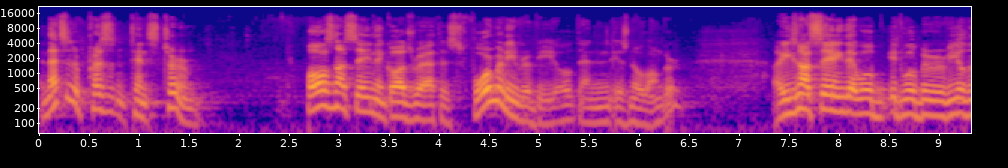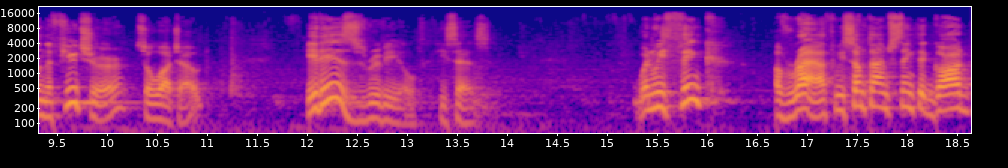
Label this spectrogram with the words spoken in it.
And that's in a present tense term. Paul's not saying that God's wrath is formally revealed and is no longer. Uh, he's not saying that will, it will be revealed in the future, so watch out. It is revealed, he says. When we think of wrath, we sometimes think that God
